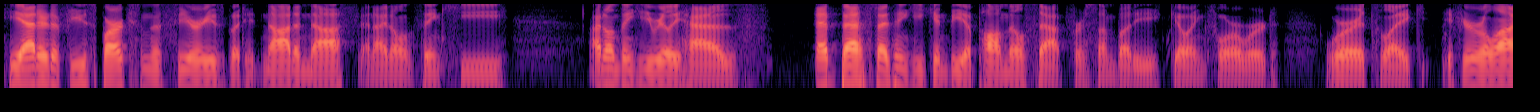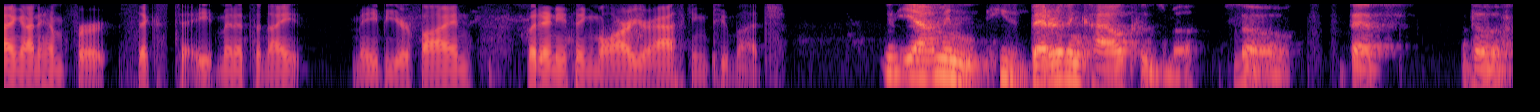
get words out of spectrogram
he added a few sparks in this series, but not enough. And I don't think he I don't think he really has. At best, I think he can be a Paul Millsap for somebody going forward, where it's like if you're relying on him for six to eight minutes a night, maybe you're fine. But anything more, you're asking too much. Yeah, I mean he's better than Kyle Kuzma, mm-hmm. so that's the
